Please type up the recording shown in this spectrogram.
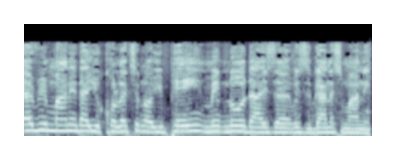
every, money that you're collecting or you're paying, make know that is uh, it's Ghana's money.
